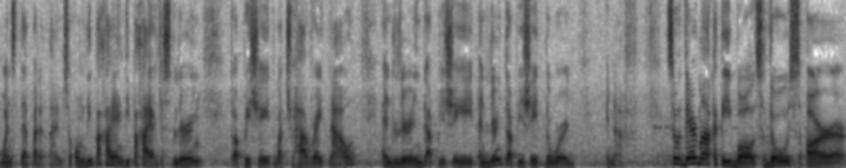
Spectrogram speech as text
one step at a time. So, kung hindi pa kaya, hindi pa kaya, just learn to appreciate what you have right now and learn to appreciate and learn to appreciate the word enough. So there mga ka-tables, those are,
